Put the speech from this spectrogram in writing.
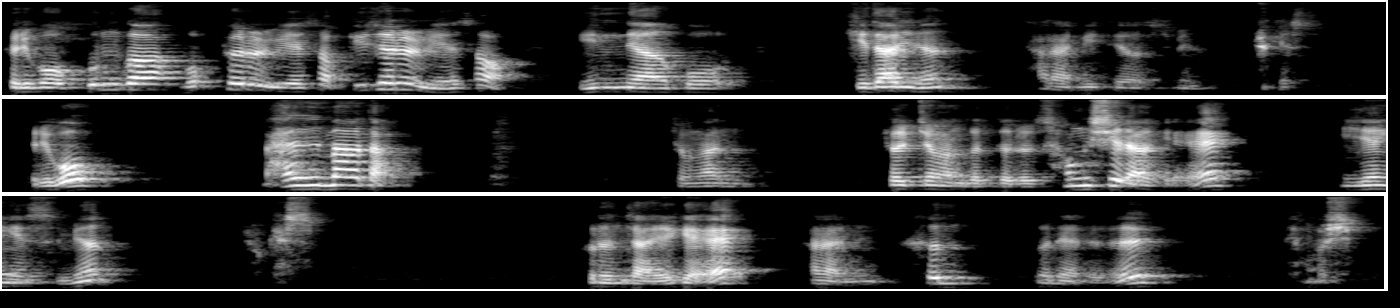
그리고 꿈과 목표를 위해서, 비전을 위해서 인내하고 기다리는 사람이 되었으면 좋겠습니다. 그리고 날마다 정한, 결정한 것들을 성실하게 이행했으면 좋겠습니다. 그런 자에게 하나님은 큰 은혜를 베푸십니다.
